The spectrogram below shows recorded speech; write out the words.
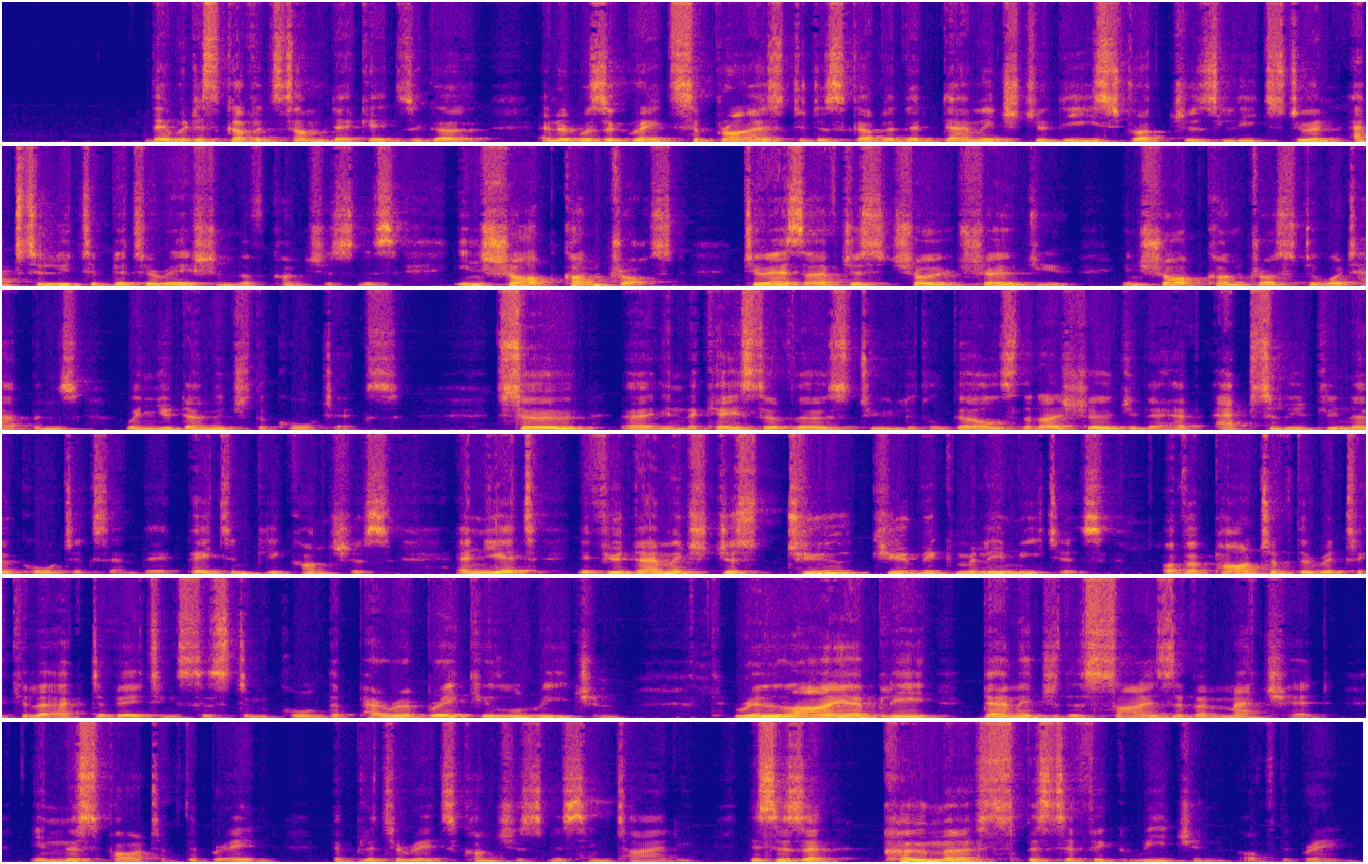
They were discovered some decades ago, and it was a great surprise to discover that damage to these structures leads to an absolute obliteration of consciousness, in sharp contrast to, as I've just show, showed you, in sharp contrast to what happens when you damage the cortex. So, uh, in the case of those two little girls that I showed you, they have absolutely no cortex and they're patently conscious. And yet, if you damage just two cubic millimeters of a part of the reticular activating system called the parabrachial region, reliably damage the size of a match head in this part of the brain, obliterates consciousness entirely. This is a coma specific region of the brain.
